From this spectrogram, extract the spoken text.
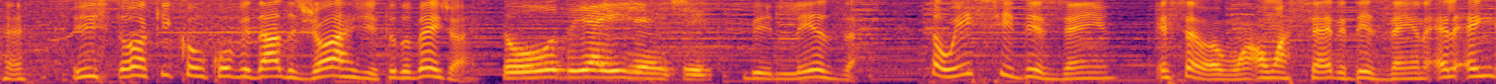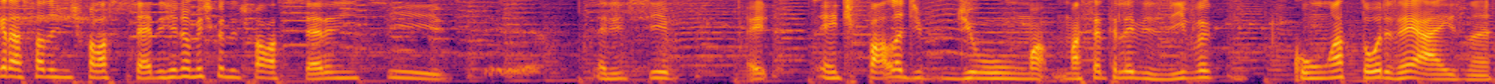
estou aqui com o convidado Jorge. Tudo bem, Jorge? Tudo, e aí, gente? Beleza. Então, esse desenho. Essa é uma, uma série desenho, né? É, é, engraçado a gente falar série. Geralmente, quando a gente fala série, a gente se. A gente se. A gente fala de, de uma, uma série televisiva com atores reais, né?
